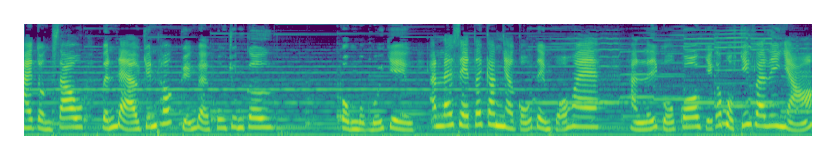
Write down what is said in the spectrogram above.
Hai tuần sau, Vĩnh Đạo chính thức chuyển về khu chung cư. Cùng một buổi chiều, anh lái xe tới căn nhà cũ tìm phổ hoa. Hành lý của cô chỉ có một chiếc vali nhỏ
